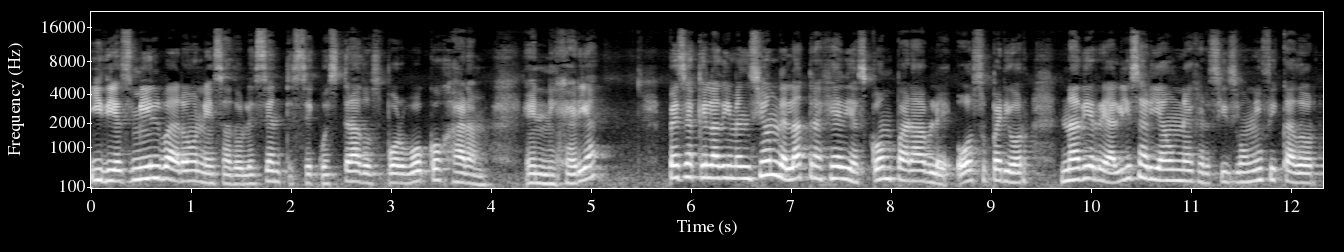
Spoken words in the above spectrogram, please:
y 10.000 varones adolescentes secuestrados por Boko Haram en Nigeria? Pese a que la dimensión de la tragedia es comparable o superior, nadie realizaría un ejercicio unificador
